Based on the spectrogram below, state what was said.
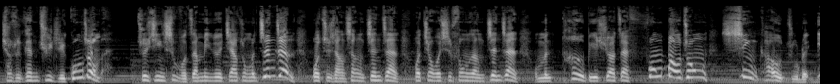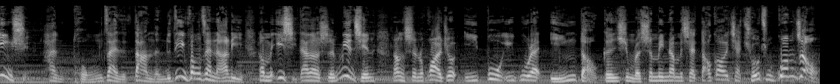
求主更具体的光照们，最近是否在面对家中的征战，或职场上的征战，或教会侍奉上征战？我们特别需要在风暴中信靠主的应许和同在的大能的地方在哪里？让我们一起带到神面前，让神的话就一步一步来引导更新我们的生命。那我们一起来祷告一下，求主光照。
